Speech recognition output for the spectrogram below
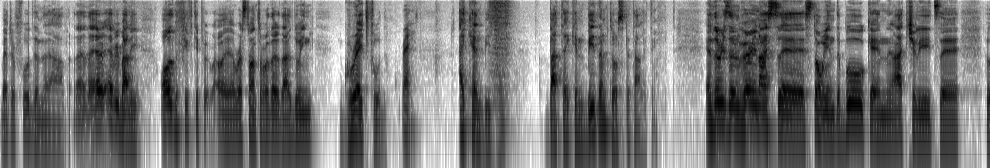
better food than the other. Uh, Everybody, all the 50 uh, restaurants over there that are doing great food. Right. I can't beat them, but I can beat them to hospitality. And there is a very nice uh, story in the book, and actually, it's uh, who,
